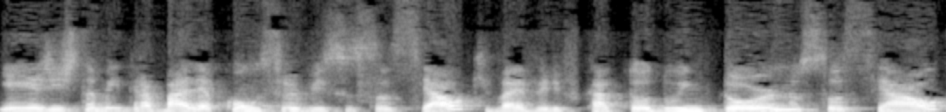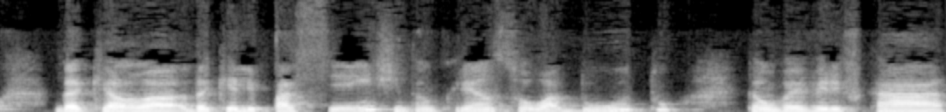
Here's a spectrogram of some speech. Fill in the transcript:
E aí a gente também trabalha com o serviço social, que vai verificar todo o entorno social daquela, daquele paciente, então criança ou adulto, então vai verificar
